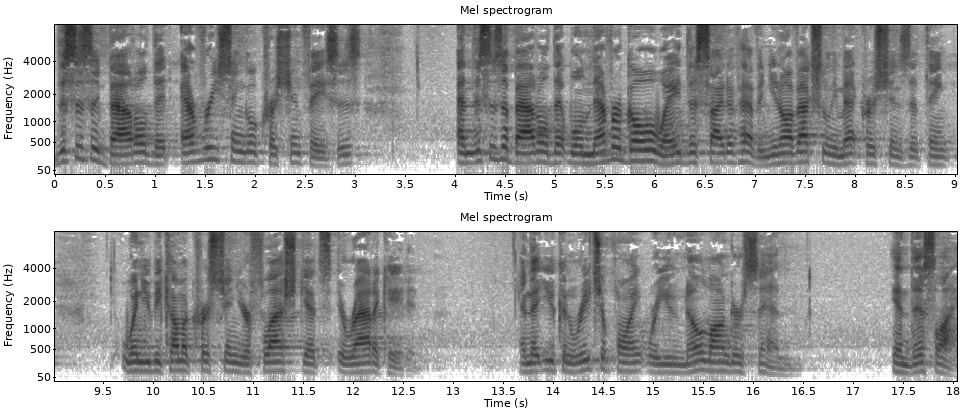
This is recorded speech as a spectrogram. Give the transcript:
this is a battle that every single Christian faces, and this is a battle that will never go away this side of heaven. You know, I've actually met Christians that think when you become a Christian, your flesh gets eradicated, and that you can reach a point where you no longer sin in this life.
